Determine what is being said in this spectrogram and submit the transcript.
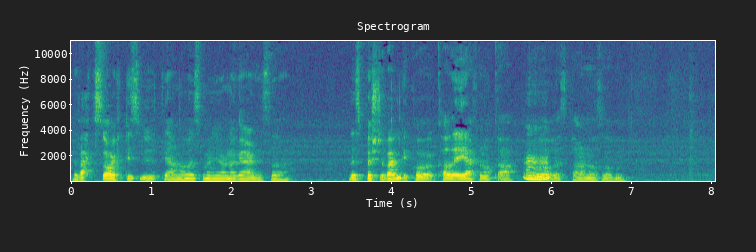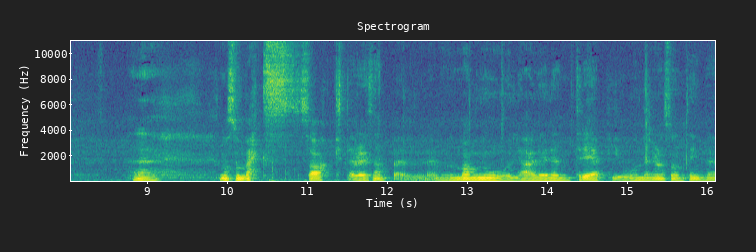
Det vokser alltids ut igjen og hvis man gjør noe galt. Så det spørs jo veldig hva, hva det er for noe. Mm. Og hvis du har noe sånn eh, Noe som vokser sakte, f.eks. magnolia eller en trepion eller noe sånt, ting, det,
